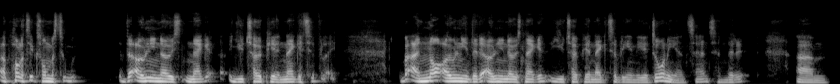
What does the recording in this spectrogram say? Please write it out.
a politics almost that only knows neg- utopia negatively, but and not only that it only knows neg- utopia negatively in the Adornian sense, and that it um,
